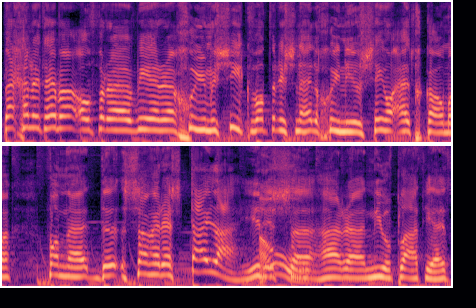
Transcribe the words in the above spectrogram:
Wij gaan het hebben over uh, weer uh, goede muziek, want er is een hele goede nieuwe single uitgekomen van uh, de zangeres Tyla. Hier oh. is haar nieuwe plaat, die heet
